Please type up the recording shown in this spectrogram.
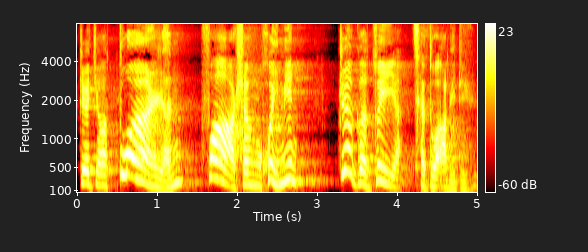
这叫断人发生慧命，这个罪呀才堕阿鼻地狱。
